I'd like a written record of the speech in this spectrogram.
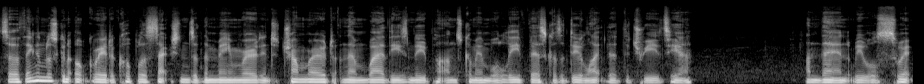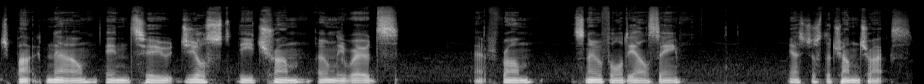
So I think I'm just going to upgrade a couple of sections of the main road into tram road and then where these new patterns come in we'll leave this because I do like the, the trees here. And then we will switch back now into just the tram only roads uh, from Snowfall DLC. Yes, just the tram tracks.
